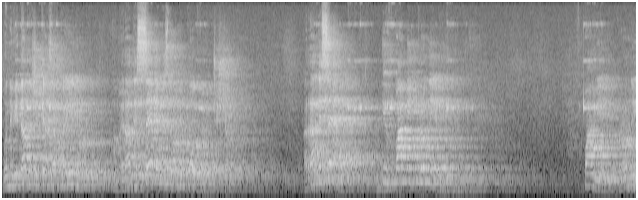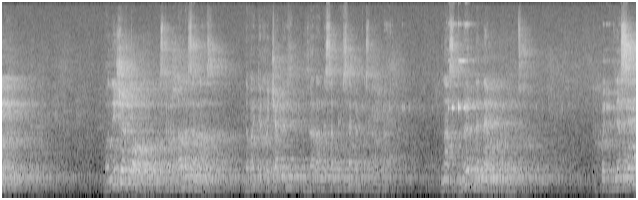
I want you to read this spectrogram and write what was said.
Вони віддали життя за Україну, а ми ради себе не зробимо подвигу, чи що? Ради себе і в пам'ять про них. В пам'ять про них. Вони жертовно постраждали за нас. Давайте хоча б заради самих себе постраждаємо. Нас мирне небо на. Хоч для себе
